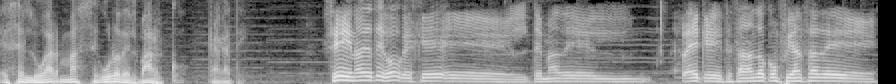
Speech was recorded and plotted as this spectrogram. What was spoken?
es el lugar más seguro del barco, cágate. Sí, no, ya te digo que es que eh, el tema del... A ver, que te está dando confianza de...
